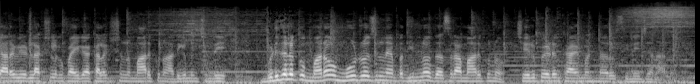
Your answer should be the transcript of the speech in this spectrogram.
అరవై ఏడు లక్షలకు పైగా కలెక్షన్ల మార్కును అధిగమించింది. విడుదలకు మరో మూడు రోజుల నేపథ్యంలో దసరా మార్కును చేరిపోయడం ఖాయమంటున్నారు సినీ జనాలు.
